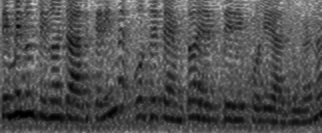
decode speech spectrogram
ਤੇ ਮੈਨੂੰ ਦਿਲੋਂ ਯਾਦ ਕਰੀ, ਮੈਂ ਉਸੇ ਟਾਈਮ ਤੋਂ ਤੇਰੇ ਕੋਲੇ ਆ ਜਾਊਂਗਾ ਨਾ।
